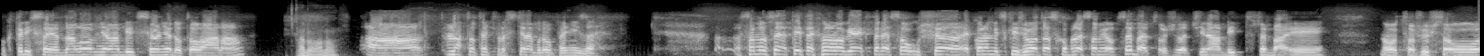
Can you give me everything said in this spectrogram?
o kterých se jednalo, měla být silně dotována. Ano, ano. A na to teď prostě nebudou peníze. Samozřejmě ty technologie, které jsou už eh, ekonomicky života schopné sami od sebe, což začíná být třeba i, no, což už jsou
